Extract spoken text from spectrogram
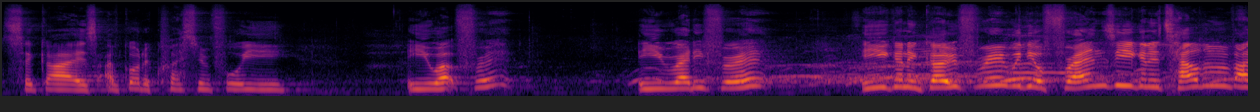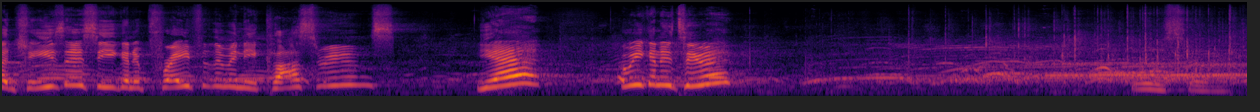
So, guys, I've got a question for you. Are you up for it? Are you ready for it? Are you going to go for it with your friends? Are you going to tell them about Jesus? Are you going to pray for them in your classrooms? Yeah? Are we going to do it? Awesome.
